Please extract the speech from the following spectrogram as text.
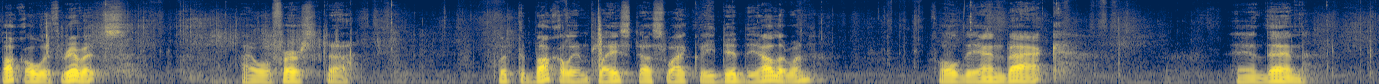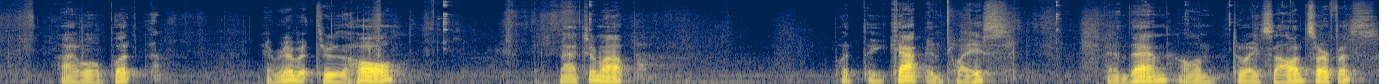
buckle with rivets. I will first uh, put the buckle in place just like we did the other one. Fold the end back. And then I will put a rivet through the hole, match them up, put the cap in place, and then onto a solid surface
